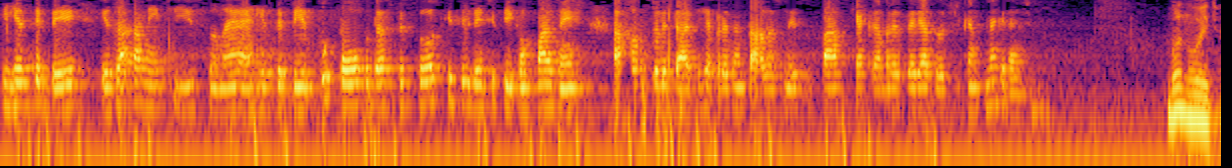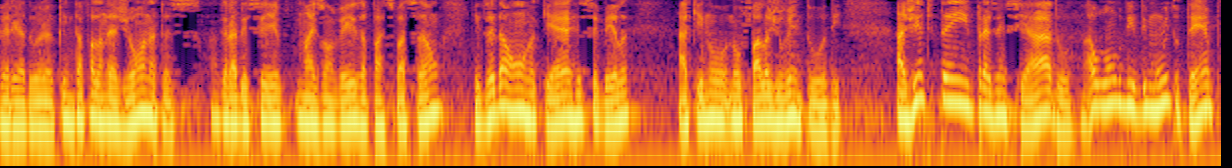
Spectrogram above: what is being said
e receber exatamente isso, né? Receber do povo, das pessoas que se identificam com a gente, a possibilidade de representá-las nesse espaço que é a Câmara de Vereadores de Campina Grande. Boa noite, vereadora. Quem está falando é Jonatas. Agradecer mais uma vez a participação e dizer da honra que é recebê-la aqui no, no Fala Juventude. A gente tem presenciado ao longo de, de muito tempo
